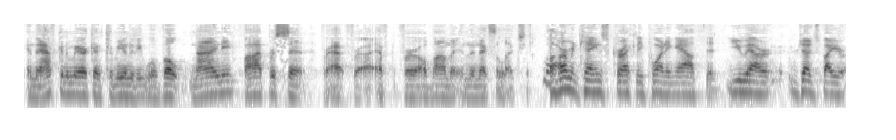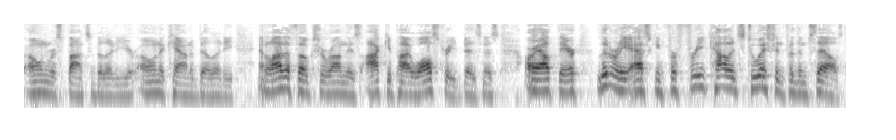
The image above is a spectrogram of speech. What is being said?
and the African American community will vote 95% for, for, for Obama in the next election. Well, Herman Cain's correctly pointing out that you are judged by your own responsibility, your own accountability. And a lot of the folks who are on this Occupy Wall Street business are out there literally asking for free college tuition for themselves,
